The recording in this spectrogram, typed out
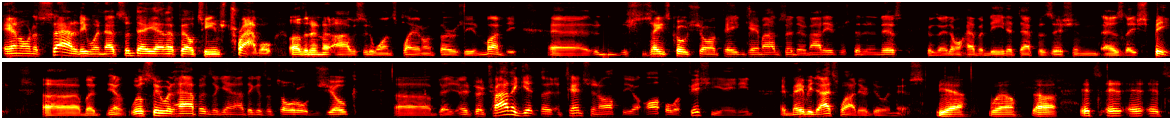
And on a Saturday, when that's the day NFL teams travel, other than obviously the ones playing on Thursday and Monday. Uh, Saints coach Sean Payton came out and said they're not interested in this because they don't have a need at that position as they speak. Uh, but you know, we'll see what happens. Again, I think it's a total joke. Uh, they, are trying to get the attention off the awful officiating, and maybe that's why they're doing this. Yeah, well, uh, it's it, it, it's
